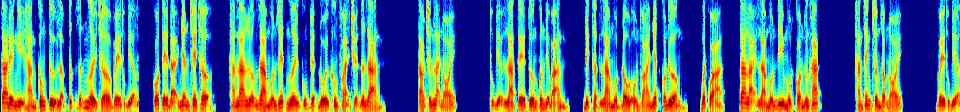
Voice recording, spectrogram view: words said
ta đề nghị hàn công tử lập tức dẫn người trở về thuộc địa, có thể đại nhân che chở, hàn la lượng ra muốn giết ngươi cũng tuyệt đối không phải chuyện đơn giản. Tào trấn lại nói, thuộc địa là tề tướng quân địa bàn, đích thật là một đầu ổn thỏa nhất con đường, bất quá, ta lại là muốn đi một con đường khác. Hàn thanh trầm giọng nói, về thuộc địa,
